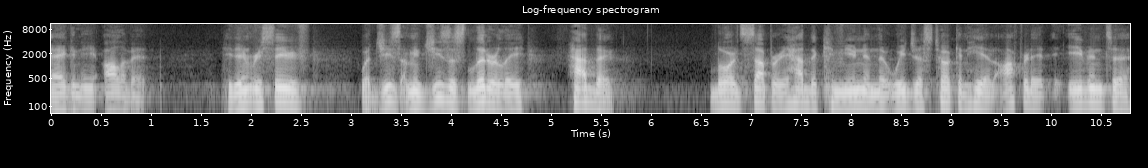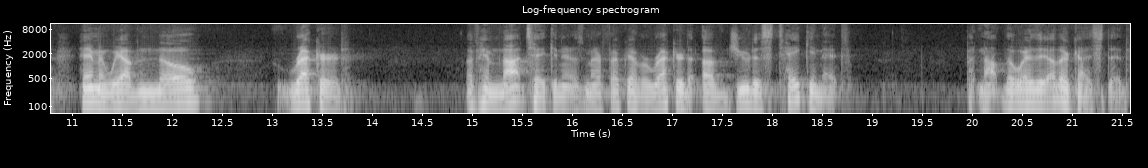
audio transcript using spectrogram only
agony, all of it. He didn't receive what Jesus, I mean, Jesus literally had the Lord's Supper, he had the communion that we just took, and he had offered it even to him, and we have no record of him not taking it. As a matter of fact, we have a record of Judas taking it, but not the way the other guys did.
